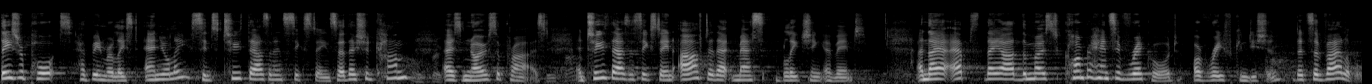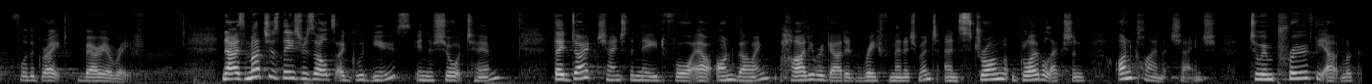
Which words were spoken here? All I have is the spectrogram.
These reports have been released annually since 2016, so they should come as no surprise. In 2016, after that mass bleaching event, and they are, they are the most comprehensive record of reef condition that's available for the Great Barrier Reef. Now, as much as these results are good news in the short term, they don't change the need for our ongoing, highly regarded reef management and strong global action on climate change to improve the outlook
